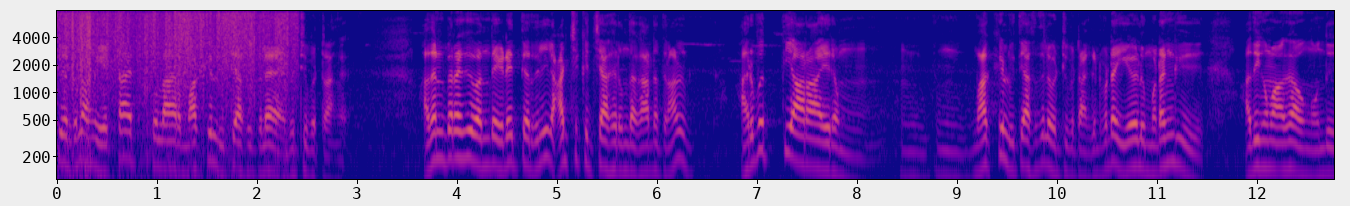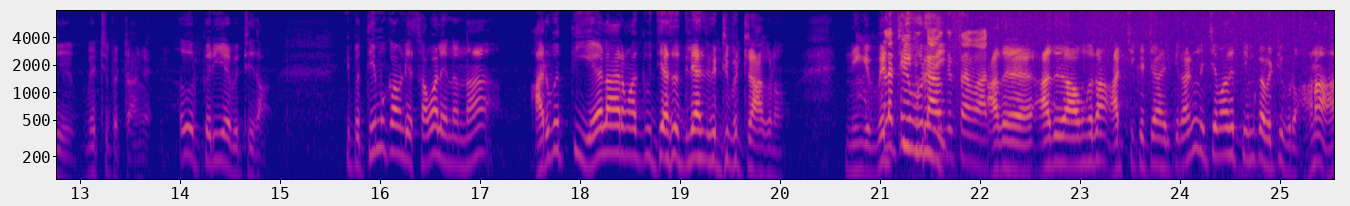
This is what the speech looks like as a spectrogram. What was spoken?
தேர்தலில் அவங்க எட்டாயிரத்தி தொள்ளாயிரம் வாக்குகள் வித்தியாசத்தில் வெற்றி பெற்றாங்க. அதன் பிறகு வந்த இடைத்தேர்தலில் ஆட்சி கட்சியாக இருந்த காரணத்தினால் அறுபத்தி ஆறாயிரம் வாக்குகள் வித்தியாசத்தில் வெற்றி பெற்றாங்க. கிட்டத்தட்ட ஏழு மடங்கு அதிகமாக அவங்க வந்து வெற்றி பெற்றாங்க. அது ஒரு பெரிய வெற்றி தான். இப்போ திமுகவுடைய சவால் என்னென்னா அறுபத்தி ஏழாயிரம் வாக்கு வித்தியாசத்திலேயாவது வெற்றி பெற்று ஆகணும். நீங்கள் வெற்றி உறுதி. அது அது அவங்க தான் ஆட்சி கட்சியாக இருக்கிறார்கள் நிச்சயமாக திமுக வெற்றி பெறும். ஆனால்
